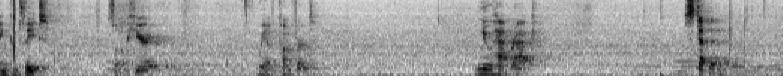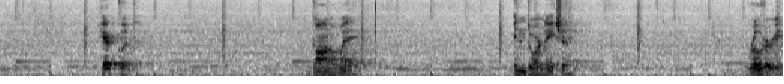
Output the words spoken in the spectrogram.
incomplete. So up here, we have comfort, new hat rack, steppin', hair clip, gone away, indoor nature, rotary.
